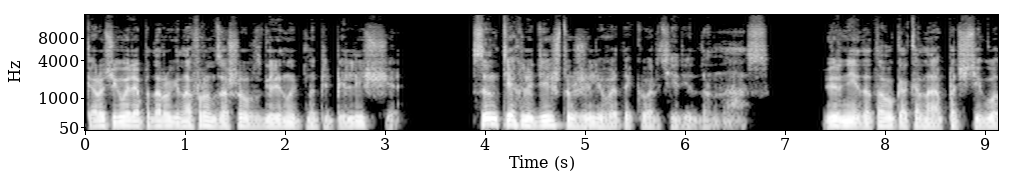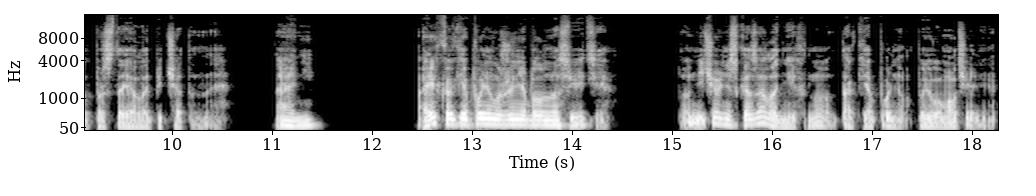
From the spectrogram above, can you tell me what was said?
Короче говоря, по дороге на фронт зашел взглянуть на пепелище. Сын тех людей, что жили в этой квартире до нас. Вернее, до того, как она почти год простояла опечатанная. А они? А их, как я понял, уже не было на свете. Он ничего не сказал о них, но так я понял, по его молчанию.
